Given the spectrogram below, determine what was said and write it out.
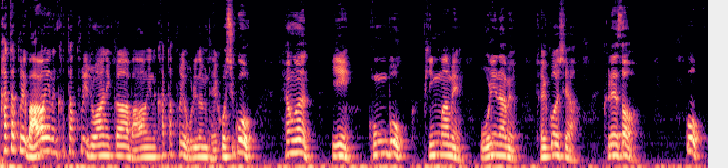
카타쿠리 마왕이는 카타쿠리 좋아하니까 마왕이는 카타쿠리 올인하면 될 것이고 형은 이 공복 빅맘에 올인하면 될 것이야. 그래서 꼭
